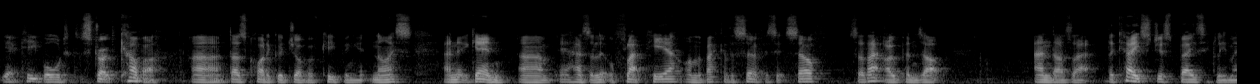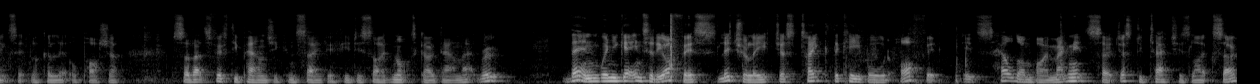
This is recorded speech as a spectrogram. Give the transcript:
yeah, keyboard stroke cover uh, does quite a good job of keeping it nice. And again, um, it has a little flap here on the back of the surface itself, so that opens up and does that. The case just basically makes it look a little posher. So that's £50 you can save if you decide not to go down that route. Then when you get into the office, literally just take the keyboard off. It, it's held on by magnets, so it just detaches like so.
